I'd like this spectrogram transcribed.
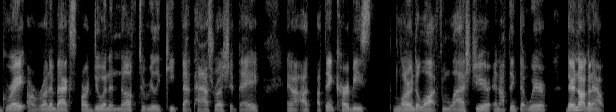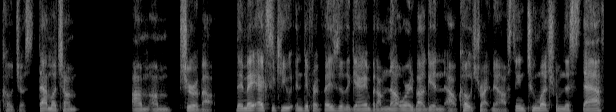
great. Our running backs are doing enough to really keep that pass rush at bay. And I, I think Kirby's learned a lot from last year, and I think that we're they're not going to outcoach us. That much I'm I'm I'm sure about. They may execute in different phases of the game, but I'm not worried about getting out coached right now. I've seen too much from this staff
